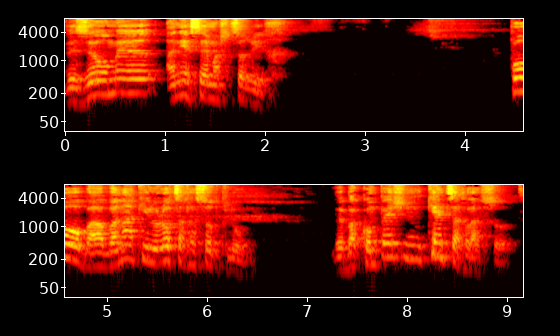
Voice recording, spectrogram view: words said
וזה אומר, אני אעשה מה שצריך. פה, בהבנה, כאילו לא צריך לעשות כלום. וב-compassion כן צריך לעשות.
